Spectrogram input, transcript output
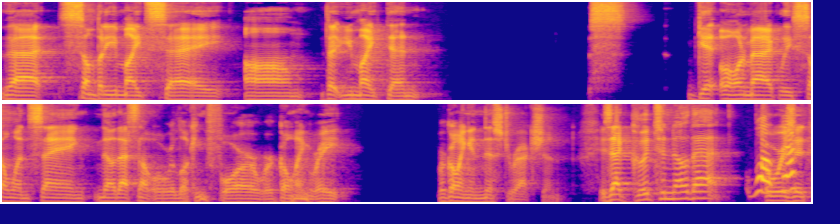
that somebody might say um, that you might then get automatically someone saying, no, that's not what we're looking for. We're going right. We're going in this direction. Is that good to know that? Well, or is it?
